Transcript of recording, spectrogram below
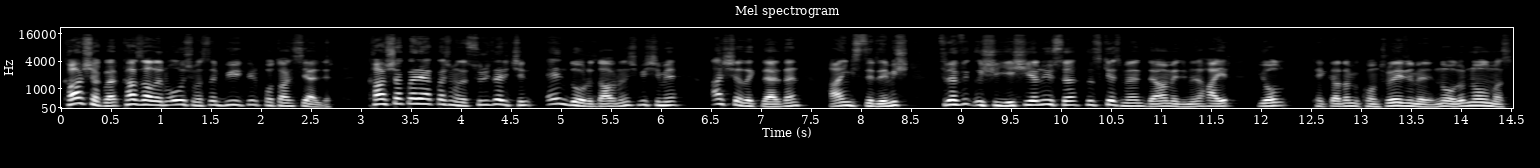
Kavşaklar kazaların oluşmasına büyük bir potansiyeldir. Kavşaklara yaklaşmada sürücüler için en doğru davranış biçimi aşağıdakilerden hangisidir demiş. Trafik ışığı yeşil yanıyorsa hız kesmeden devam edilmeli. Hayır yol tekrardan bir kontrol edilmeli. Ne olur ne olmaz.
